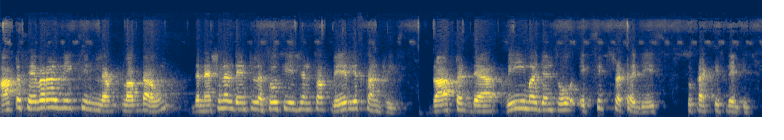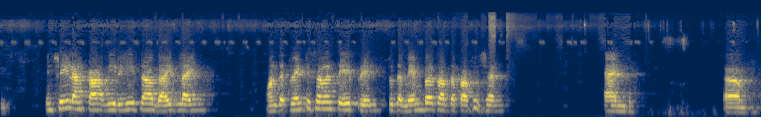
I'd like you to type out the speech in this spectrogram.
After several weeks in lockdown, the National Dental Associations of various countries drafted their re-emergence or exit strategies to practice dentistry. In Sri Lanka, we released our guidelines on the 27th April to the members of the profession and um,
